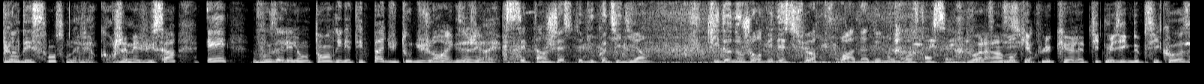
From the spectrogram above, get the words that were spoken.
plein d'essence, on n'avait encore jamais vu ça, et vous allez l'entendre, il n'était pas du tout du genre à exagérer. C'est un geste du quotidien qui donne aujourd'hui des sueurs froides à de nombreux Français. Voilà, un manquait plus que la petite musique de psychose.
